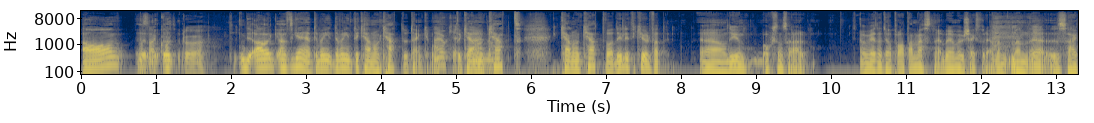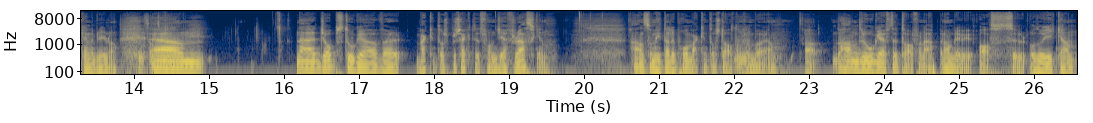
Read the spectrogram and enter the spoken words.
Ja. Och och... Ja, alltså, grejen det var, det var inte Canon Cat du tänker på. Nej, okay. För Canon Nej, Cat, Canon Cat var, det är lite kul för att uh, det är ju också en så här, jag vet att jag pratar mest nu, jag ber om ursäkt för det, men, men uh, så här kan det bli ibland. Um, när Jobs tog över Macintosh-projektet från Jeff Raskin, han som hittade på Macintosh-datorn mm. från början. Ja, han drog efter ett tag från Apple, han blev ju assur och då gick han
